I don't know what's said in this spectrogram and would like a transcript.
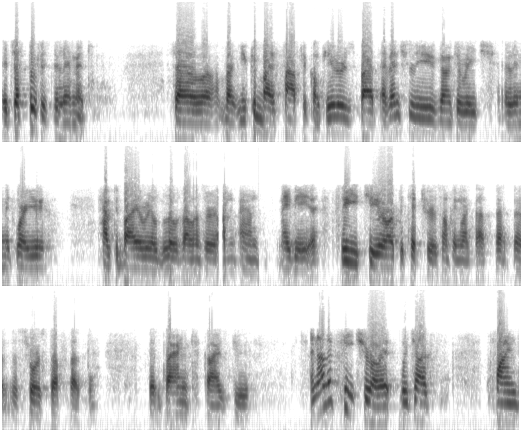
it just pushes the limit. So, uh, but you can buy faster computers, but eventually you're going to reach a limit where you have to buy a real load balancer and, and maybe a three-tier architecture or something like that. That, that the sort of stuff that the, that bank guys do. Another feature of it, which I find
